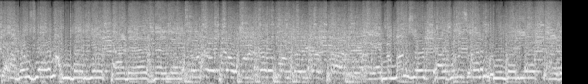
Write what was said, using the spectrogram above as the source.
እግዚአብሔር እንደሚያቃደ እንደሚያቃደ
